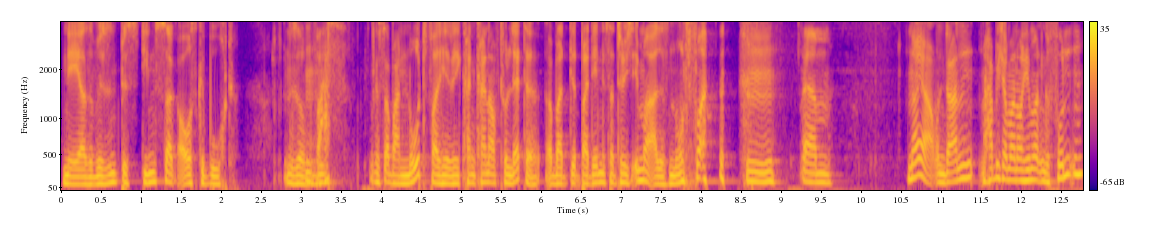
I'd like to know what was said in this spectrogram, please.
nee, also wir sind bis Dienstag ausgebucht. Und so, Mhm. was? Das ist aber ein Notfall hier, hier kann keiner auf Toilette. Aber bei denen ist natürlich immer alles ein Notfall. Mhm. ähm, naja, und dann habe ich aber noch jemanden gefunden.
